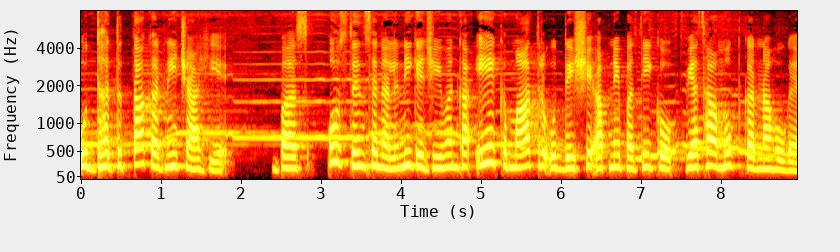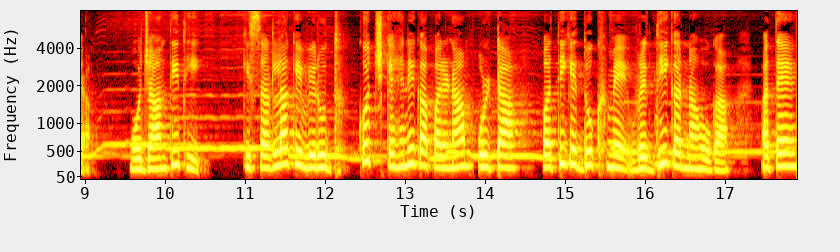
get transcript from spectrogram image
उद्धतता करनी चाहिए। बस उस दिन से नलिनी के जीवन का एकमात्र उद्देश्य अपने पति को व्यथा मुक्त करना हो गया। वो जानती थी कि सरला के विरुद्ध कुछ कहने का परिणाम उल्टा पति के दुख में वृद्धि करना होगा। अतः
